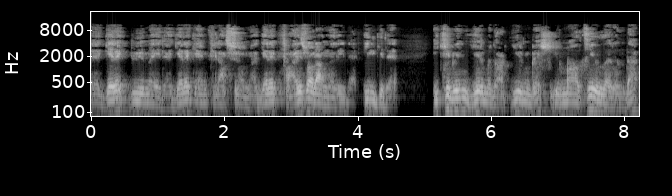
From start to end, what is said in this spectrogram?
e, gerek büyümeyle, gerek enflasyonla, gerek faiz oranlarıyla ilgili 2024, 25, 26 yıllarında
